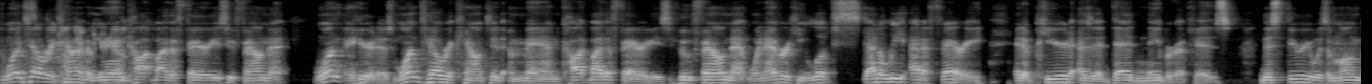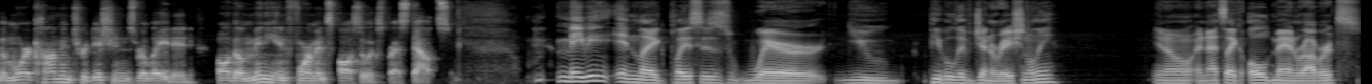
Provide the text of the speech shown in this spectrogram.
One tale recounted a man caught by the fairies who found that one here it is. One tale recounted a man caught by the fairies who found that whenever he looked steadily at a fairy, it appeared as a dead neighbor of his. This theory was among the more common traditions related, although many informants also expressed doubts. Maybe in like places where you people live generationally, you know, and that's like old man Roberts.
